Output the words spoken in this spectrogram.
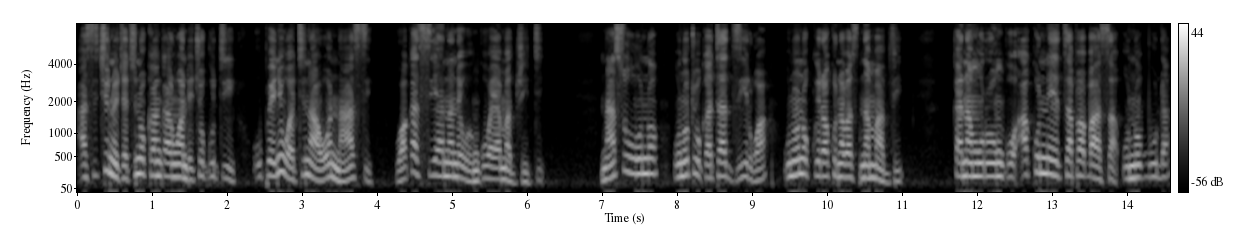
asi chinhu chatinokanganwa ndechokuti upenyu hwatinahwo nhasi hwakasiyana nehwenguva yamadzviti. Nhasi uno unoti ukatadzirwa unonokwira kuna vasina mabvi. Kana murungu akunetsa pabasa unobuda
